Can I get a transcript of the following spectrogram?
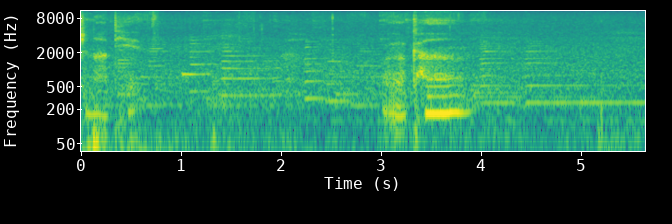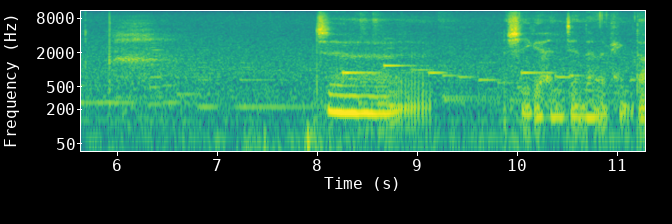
是拿铁。我要看，这是一个很简单的频道。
